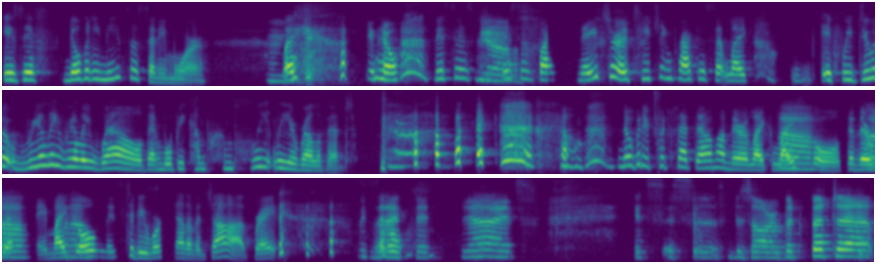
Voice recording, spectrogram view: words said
is if nobody needs us anymore. Mm. Like, you know, this is Yeah. this is by nature a teaching practice that like if we do it really, really well, then we'll become completely irrelevant. Like, um, nobody puts that down on their like life No. goals and their No. resume. My No. goal is to be worked out of a job, right? So, Yeah, it's it's it's uh, bizarre, but but uh,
